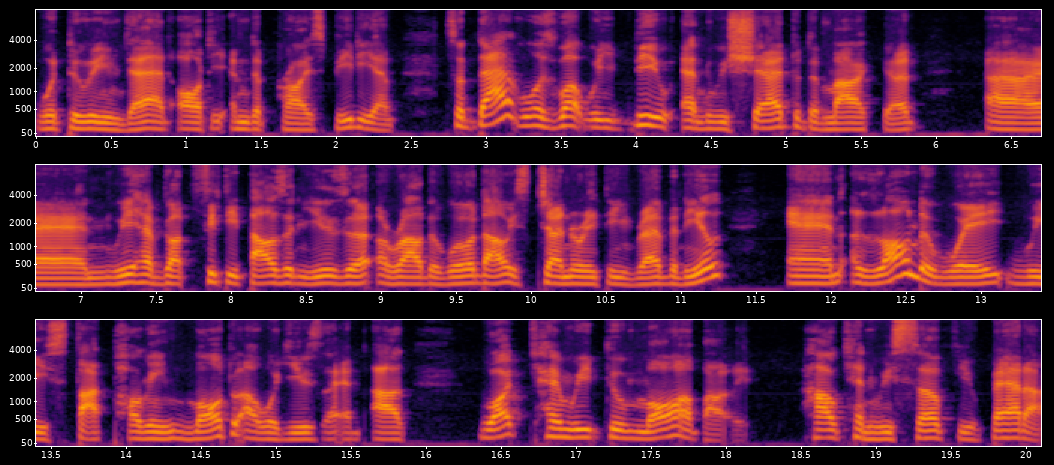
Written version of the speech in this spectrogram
were doing that or the enterprise BDM. So that was what we built and we shared to the market. And we have got 50,000 users around the world now. It's generating revenue. And along the way, we start talking more to our user and ask, what can we do more about it? How can we serve you better?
